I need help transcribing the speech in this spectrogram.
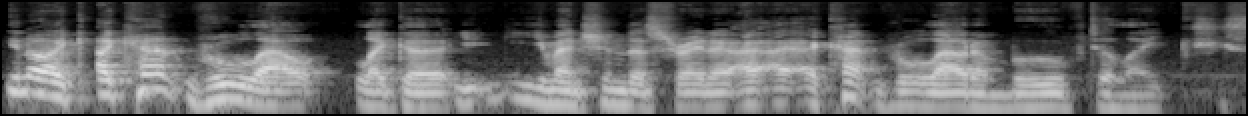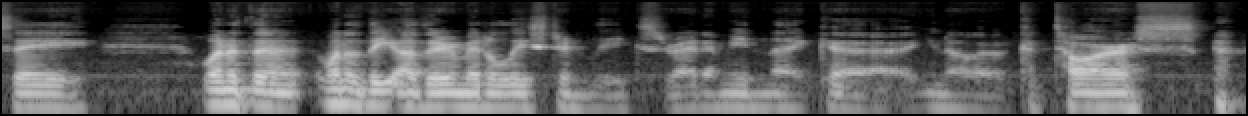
you know, I, I can't rule out, like, a, you, you mentioned this, right? I, I, I can't rule out a move to, like, say, one of the one of the other Middle Eastern leagues, right? I mean, like, uh, you know, Qatar's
